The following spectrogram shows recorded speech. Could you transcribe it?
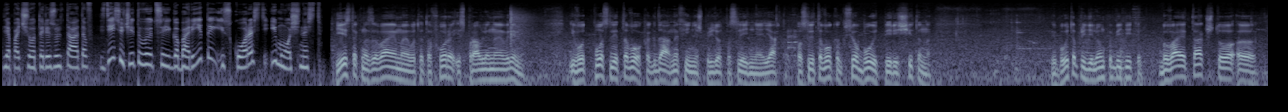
для подсчета результатов. Здесь учитываются и габариты, и скорость, и мощность. Есть так называемая вот эта фора «исправленное время». И вот после того, когда на финиш придет последняя яхта, после того, как все будет пересчитано, и будет определен победитель. Бывает так, что э,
